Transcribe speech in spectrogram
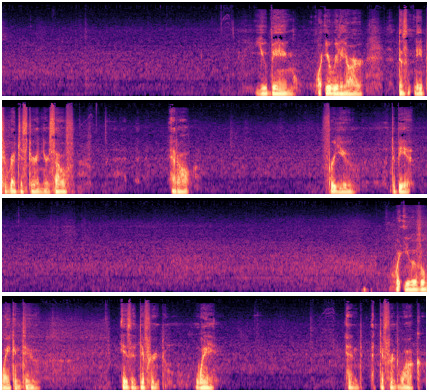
You being what you really are doesn't need to register in yourself at all for you to be it. What you have awakened to is a different way and a different walk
